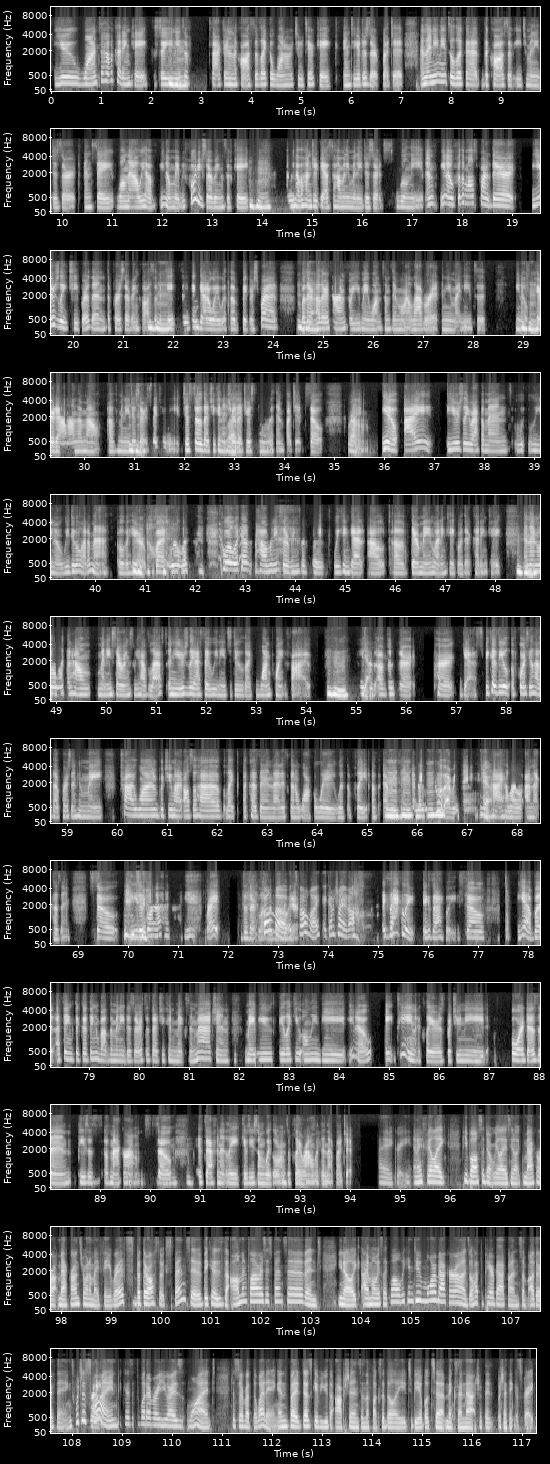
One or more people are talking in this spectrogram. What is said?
you want to have a cutting cake, so you need Mhm. to factor in the cost of like a one or two tier cake into your dessert budget. And then you need to look at the cost of each mini dessert and say, well, now we have, you know, maybe 40 servings of cake Mhm. and we have 100 guests, so how many mini desserts we'll need. And, you know, for the most part, they're usually cheaper than the per serving cost of the Mhm. cake. So you can get away with a bigger spread. But there are other times where you may want something more elaborate and you might need to you know, Mhm. pare down on the amount of mini Mhm. desserts that you need, just so that you can ensure Right. that you're staying within budget. So, Right. um, you know, I usually recommend, we, you know, we do a lot of math over here, but we'll look, we'll look at how many servings of cake we can get out of their main wedding cake or their cutting cake. Mm-hmm. And then we'll look at how many servings we have left. And usually I say we need to do like 1.5 mm-hmm. pieces yeah. of dessert per guest because you of course you'll have that person who may try one but you might also have like a cousin that is going to walk away with a plate of everything mm-hmm. and maybe mm-hmm. two of everything yeah. and hi hello i'm that cousin so you just want to yeah, right dessert love fomo it's fomo i gotta try it all exactly exactly so yeah but i think the good thing about the mini desserts is that you can mix and match and maybe you feel like you only need you know 18 eclairs, but you need four dozen pieces of macarons. So mm-hmm. it definitely gives you some wiggle room to play around within that budget. I agree. And I feel like people also don't realize, you know, like macaron macarons are one of my favorites, but they're also expensive because the almond flour is expensive and, you know, like I'm always like, well, we can do more macarons. I'll have to pare back on some other things, which is right. fine because it's whatever you guys want to serve at the wedding. And but it does give you the options and the flexibility to be able to mix and match with it, which I think is great.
